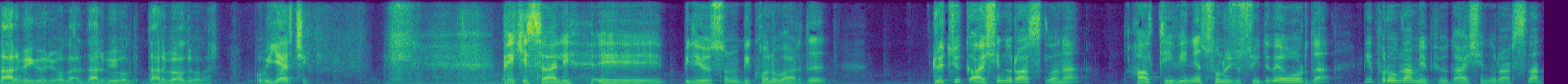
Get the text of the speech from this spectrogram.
darbe görüyorlar, darbe darbe alıyorlar. Bu bir gerçek. Peki Salih eee, biliyorsun bir konu vardı. Rütük Ayşenur Arslan'a Halk TV'nin sunucusuydu ve orada bir program yapıyordu Ayşenur Arslan.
